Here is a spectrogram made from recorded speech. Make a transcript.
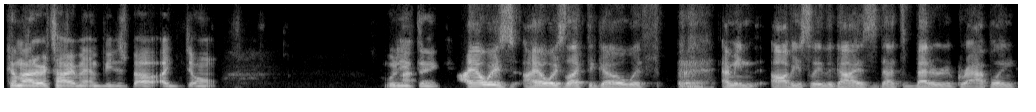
come out of retirement and beat his belt. I don't. What do you I- think? I always I always like to go with I mean, obviously the guys that's better at grappling.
